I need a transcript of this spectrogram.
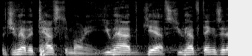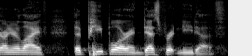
That you have a testimony, you have gifts, you have things that are in your life that people are in desperate need of,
